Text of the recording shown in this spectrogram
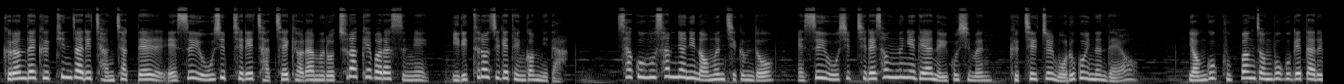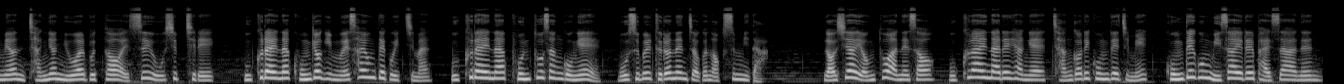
그런데 그 킨잘이 장착될 S-57이 자체 결함으로 추락해버렸으니 일이 틀어지게 된 겁니다. 사고 후 3년이 넘은 지금도 S-57의 성능에 대한 의구심은 그칠 줄 모르고 있는데요. 영국 국방정보국에 따르면 작년 6월부터 S-57이 우크라이나 공격 임무에 사용되고 있지만 우크라이나 본토 상공에 모습을 드러낸 적은 없습니다. 러시아 영토 안에서 우크라이나를 향해 장거리 공대지 및 공대공 미사일을 발사하는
